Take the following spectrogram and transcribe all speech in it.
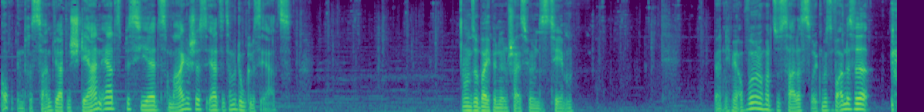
Auch interessant. Wir hatten Sternerz bis jetzt, magisches Erz, jetzt haben wir dunkles Erz. Und so bei ich bin in einem scheiß System. Werde nicht mehr, obwohl wir nochmal zu Sardas zurück müssen. Vor allem, dass wir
